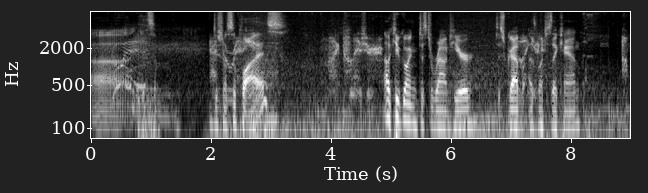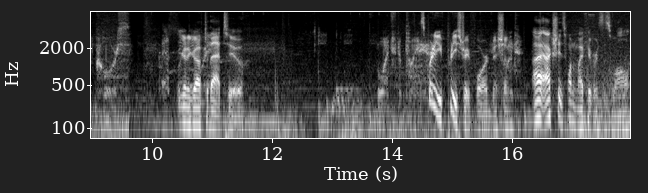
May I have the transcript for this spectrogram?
Uh, get some additional supplies. My pleasure. I'll keep going just around here, just grab as much as I can. Of course. We're gonna go after that too. What's the plan? It's pretty pretty straightforward mission. Uh, actually, it's one of my favorites as well.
